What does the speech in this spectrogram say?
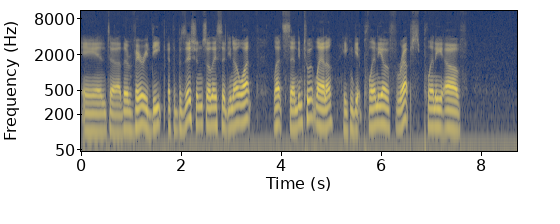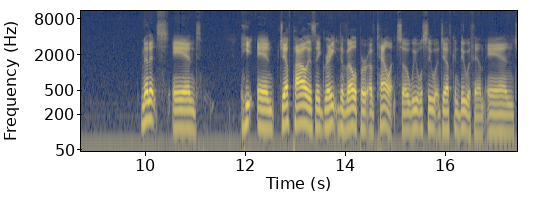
and uh, they're very deep at the position. So they said, "You know what? Let's send him to Atlanta. He can get plenty of reps, plenty of minutes, and he and Jeff Pyle is a great developer of talent. So we will see what Jeff can do with him. And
